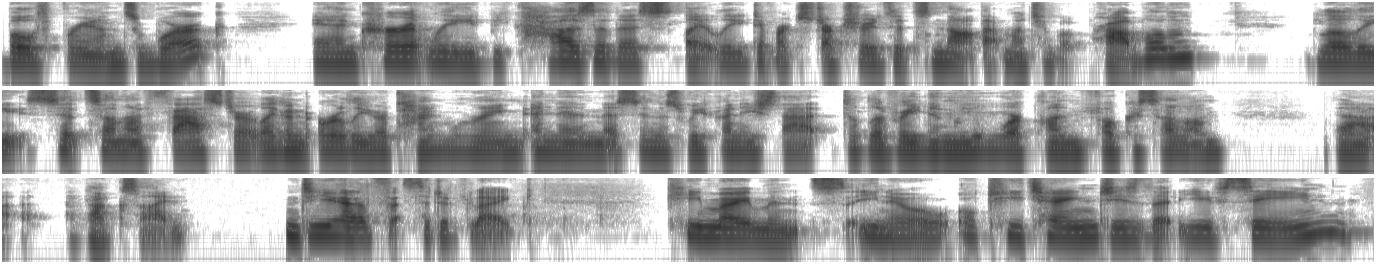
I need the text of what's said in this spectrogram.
both brands work. And currently, because of the slightly different structures, it's not that much of a problem. Lily sits on a faster, like an earlier timeline. And then as soon as we finish that delivery, then we work on focus on the back side. Do you have sort of like key moments, you know, or key changes that you've seen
